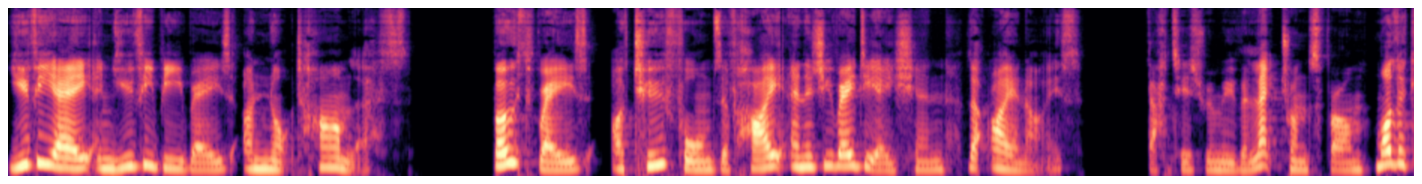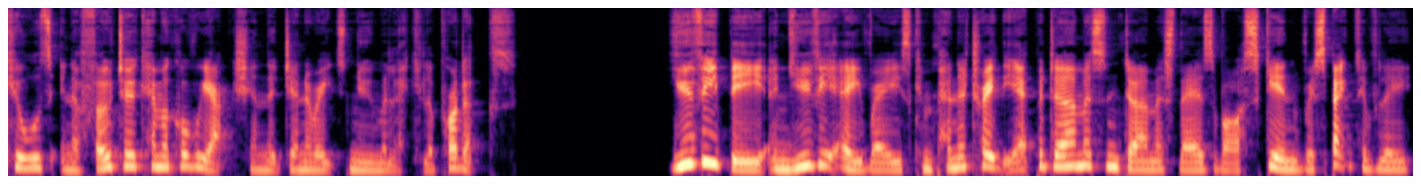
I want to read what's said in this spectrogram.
UVA and UVB rays are not harmless. Both rays are two forms of high energy radiation that ionize, that is, remove electrons from, molecules in a photochemical reaction that generates new molecular products. UVB and UVA rays can penetrate the epidermis and dermis layers of our skin, respectively,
